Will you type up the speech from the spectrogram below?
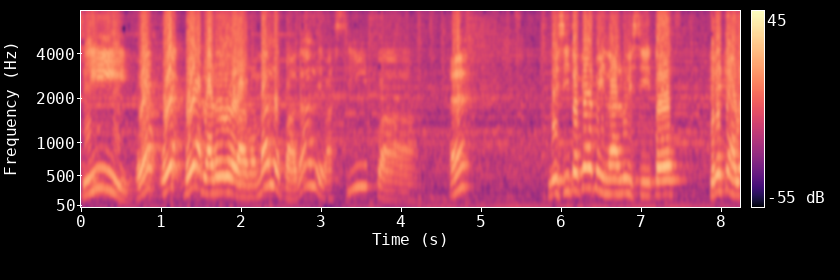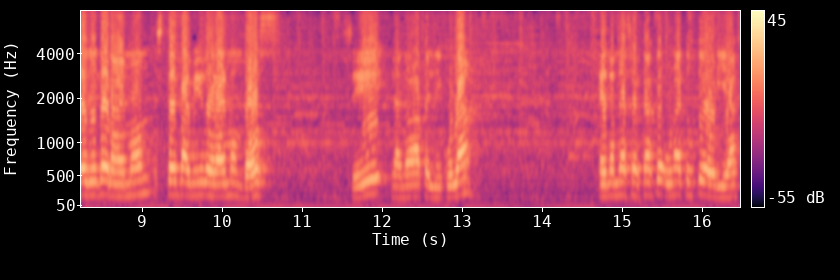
Sí, voy a, voy, a, hablar de Doraemon. Dale, pa, dale, va, sí. ¿Eh? Luisito, ¿qué opinas, Luisito? ¿Quieres que hable de Doraemon? Step by Me Doraemon 2. Sí, la nueva película en donde acertaste una de tus teorías.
